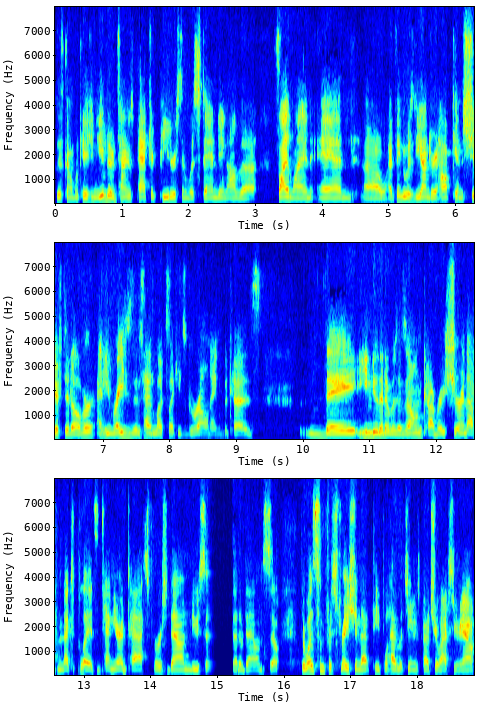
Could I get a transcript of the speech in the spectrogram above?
this complication. Even at times, Patrick Peterson was standing on the sideline, and uh, I think it was DeAndre Hopkins shifted over, and he raises his head, looks like he's groaning because." they he knew that it was a zone coverage. Sure enough, next play it's a 10 yard pass, first down, new set of downs. So there was some frustration that people had with James Bettcher last year. Now,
